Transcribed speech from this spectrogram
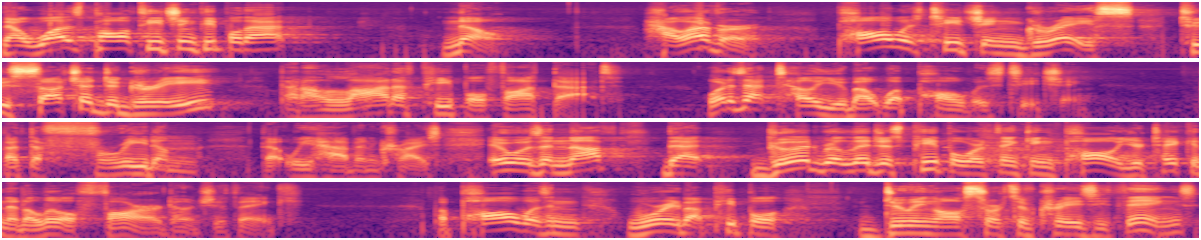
Now, was Paul teaching people that? No. However, Paul was teaching grace to such a degree that a lot of people thought that. What does that tell you about what Paul was teaching? About the freedom that we have in Christ. It was enough that good religious people were thinking, Paul, you're taking it a little far, don't you think? But Paul wasn't worried about people doing all sorts of crazy things.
